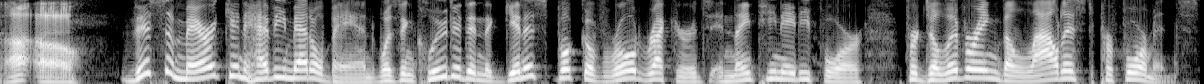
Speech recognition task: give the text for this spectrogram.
Uh oh. This American heavy metal band was included in the Guinness Book of World Records in 1984 for delivering the loudest performance,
